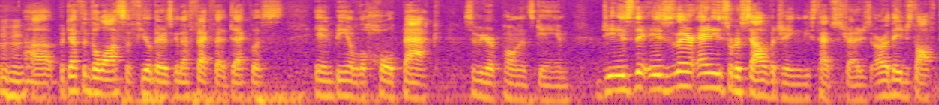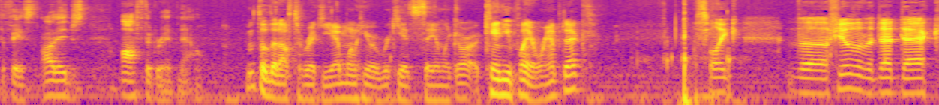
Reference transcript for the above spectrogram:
uh, but definitely the loss of field there is going to affect that deck list in being able to hold back some of your opponent's game. Do, is there is there any sort of salvaging these types of strategies? Or are they just off the face? Are they just off the grid now? I'm gonna throw that off to Ricky. I want to hear what Ricky has to say. And like, or, can you play a ramp deck? So like the Field of the Dead deck,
